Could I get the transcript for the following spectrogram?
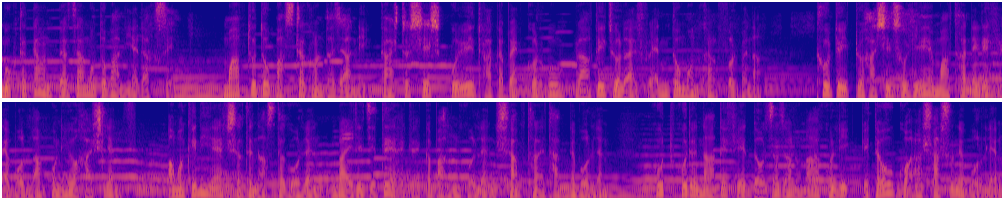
মুখটা কেমন পেঁচার মতো বানিয়ে রাখছে। মাত্র তো পাঁচটা ঘণ্টা জানি, কাজটা শেষ করেই ঢাকা ব্যাক করব। রাতেই চলে আসব একদম মন খারাপ করবে না। ঠোঁটে একটু হাসি ঝুলিয়ে মাথা নেড়ে হ্যাঁ বললাম। উনিও হাসলেন। আমাকে নিয়ে একসাথে নাস্তা করলেন, বাইরে যেতে একা একা বারণ করলেন, সাবধানে থাকতে বললেন। হুট করে না দেখে দরজা যেন না খুলি, এটাও কড়া শাসনে বললেন।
